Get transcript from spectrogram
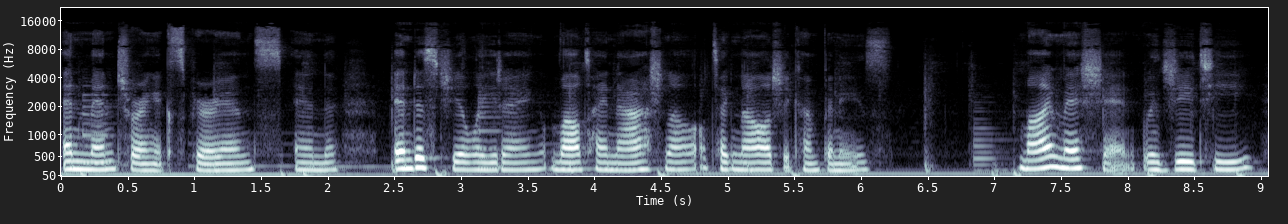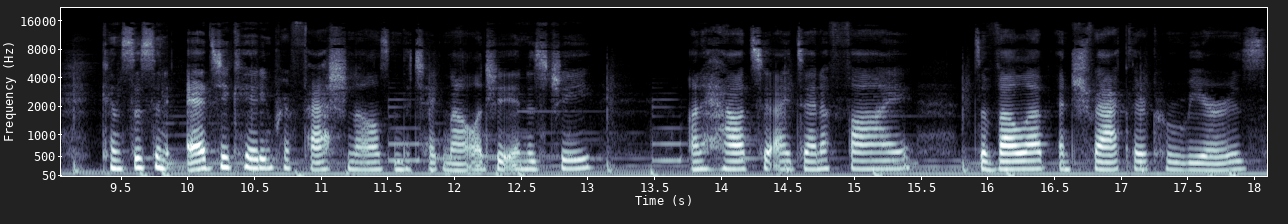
and mentoring experience in industry leading multinational technology companies. My mission with GT consists in educating professionals in the technology industry on how to identify, develop, and track their careers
